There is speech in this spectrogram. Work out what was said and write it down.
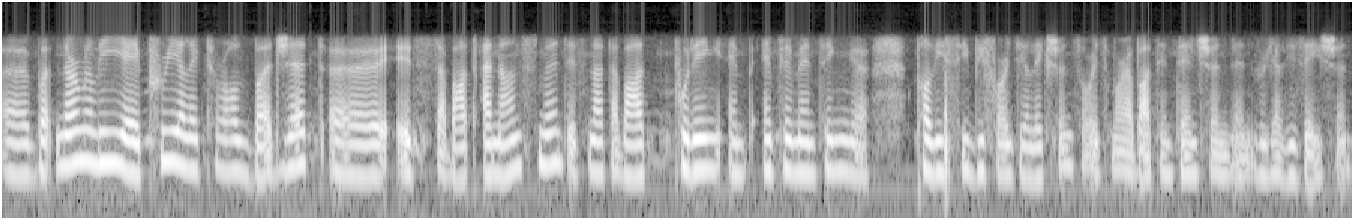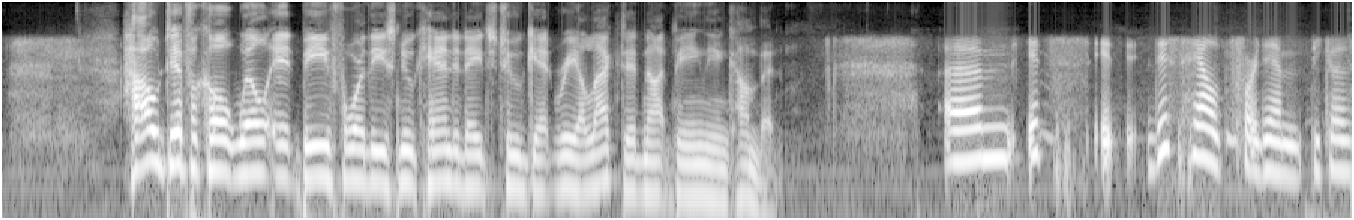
Uh, but normally, a pre-electoral budget, uh, it's about announcement. It's not about putting and implementing uh, policy before the election. So it's more about intention than realization. How difficult will it be for these new candidates to get reelected, not being the incumbent? Um, it's it, this helps for them because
